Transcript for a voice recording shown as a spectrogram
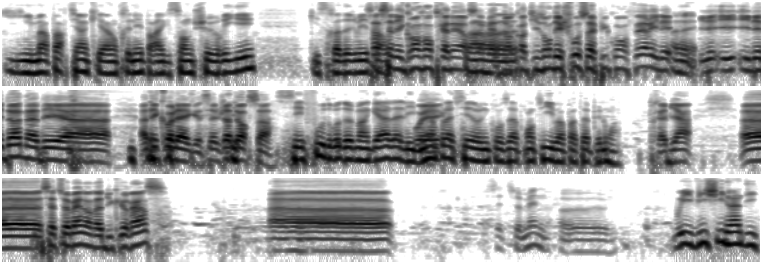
qui m'appartient, qui est entraînée par Alexandre Chevrier, qui sera dérivée Ça par. c'est les grands entraîneurs, ça maintenant, euh, quand ils ont des chevaux, ça savent plus quoi en faire, ils les, Ouais. ils- ils les donnent à des, euh, à des collègues, j'adore ça. C'est Foudre de Bengale, elle est Ouais. bien placée dans une course d'apprenti, il va pas taper loin. Très bien. Euh, cette semaine, on a du Curins. Euh, Cette semaine euh, Oui, Vichy lundi.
